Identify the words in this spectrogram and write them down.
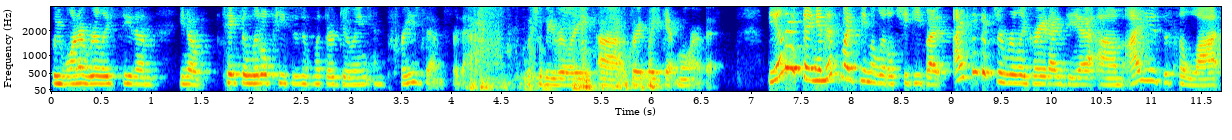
We want to really see them, you know, take the little pieces of what they're doing and praise them for that, which will be really uh, a great way to get more of it. The other thing, and this might seem a little cheeky, but I think it's a really great idea. Um, I use this a lot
